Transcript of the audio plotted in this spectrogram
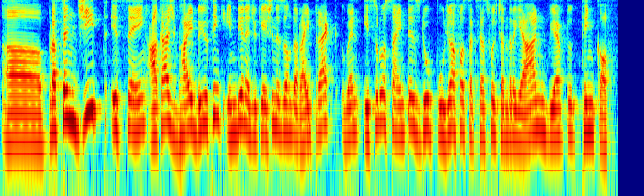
Uh, Prasenjit is saying, Akash Bhai, do you think Indian education is on the right track? When ISRO scientists do puja for successful Chandrayaan, we have to think of.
